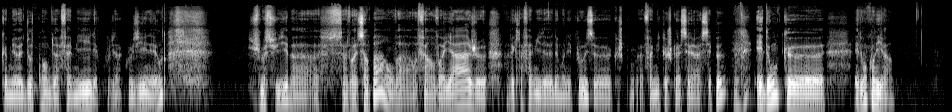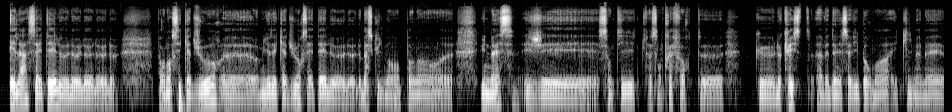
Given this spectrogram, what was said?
comme il y avait d'autres membres de la famille, des cousins, cousines et autres, je me suis dit, bah, ça devrait être sympa, on va, faire un voyage avec la famille de, mon épouse, que famille que je connaissais assez peu. Mhm. Et, donc, et donc, on y va. Et là, ça a été le, pendant ces quatre jours, au milieu des quatre jours, ça a été le, basculement pendant une messe. Et j'ai senti de façon très forte que le Christ avait donné sa vie pour moi et qu'il m'aimait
